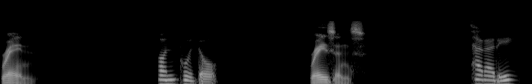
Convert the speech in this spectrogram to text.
rain, 건포도, raisins, 차라리,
